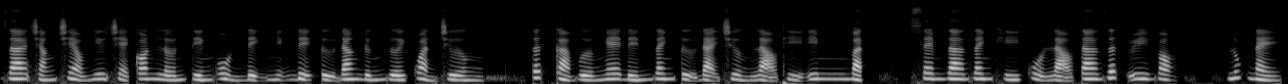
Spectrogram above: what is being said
da trắng trẻo như trẻ con lớn tiếng ổn định những đệ tử đang đứng dưới quản trường. Tất cả vừa nghe đến danh tự đại trưởng lão thì im bặt, xem ra danh khí của lão ta rất uy vọng. Lúc này,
